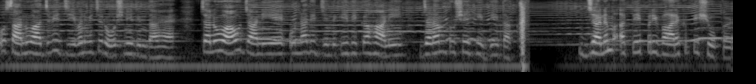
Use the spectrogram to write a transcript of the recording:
ਉਹ ਸਾਨੂੰ ਅੱਜ ਵੀ ਜੀਵਨ ਵਿੱਚ ਰੋਸ਼ਨੀ ਦਿੰਦਾ ਹੈ। ਚਲੋ ਆਓ ਜਾਣੀਏ ਉਹਨਾਂ ਦੀ ਜ਼ਿੰਦਗੀ ਦੀ ਕਹਾਣੀ ਜਨਮ ਤੋਂ ਸ਼ਹੀਦੀ ਤੱਕ। ਜਨਮ ਅਤੇ ਪਰਿਵਾਰਕ ਪਿਛੋਕੜ।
